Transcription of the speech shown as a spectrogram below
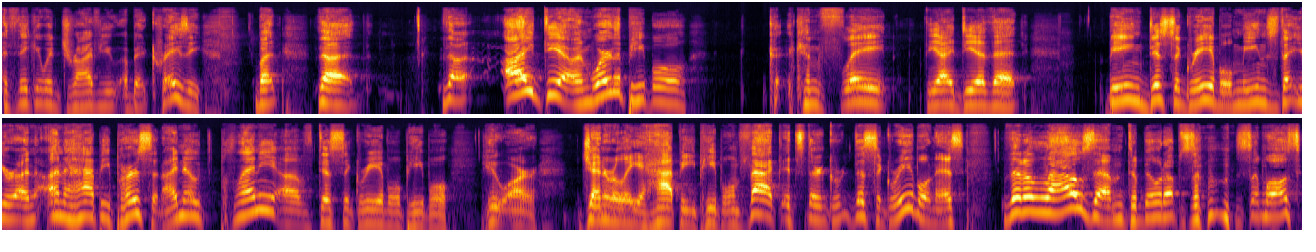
I think it would drive you a bit crazy. But the the idea and where do people conflate the idea that being disagreeable means that you're an unhappy person. I know plenty of disagreeable people who are generally happy people. In fact, it's their disagreeableness that allows them to build up some some walls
